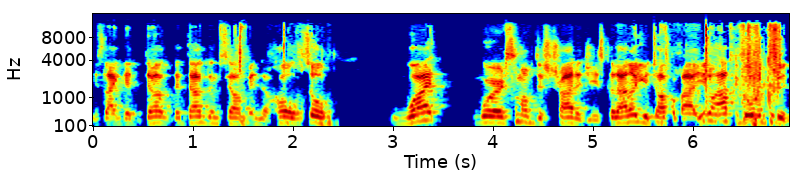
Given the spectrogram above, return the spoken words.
it's like they dug they dug themselves in the hole. So what were some of the strategies? Because I know you talk about you don't have to go into the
